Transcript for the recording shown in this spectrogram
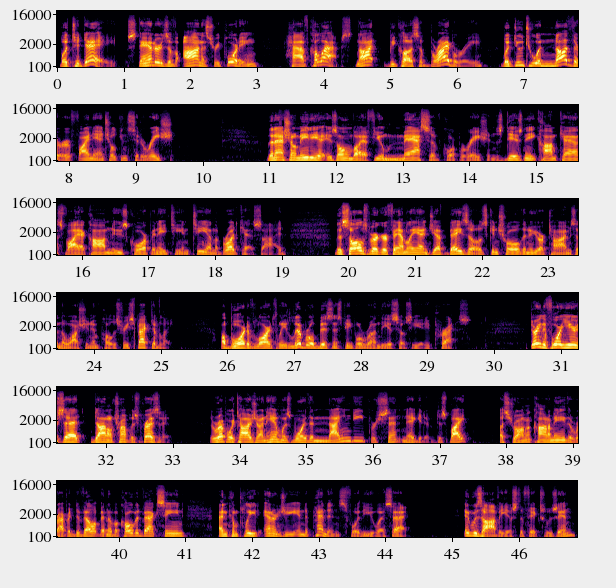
But today, standards of honest reporting have collapsed, not because of bribery, but due to another financial consideration. The national media is owned by a few massive corporations, Disney, Comcast, Viacom, News Corp, and AT&T on the broadcast side. The Sulzberger family and Jeff Bezos control the New York Times and the Washington Post, respectively. A board of largely liberal business people run the Associated Press. During the four years that Donald Trump was president, the reportage on him was more than 90% negative, despite a strong economy, the rapid development of a COVID vaccine, and complete energy independence for the USA. It was obvious the fix was in.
